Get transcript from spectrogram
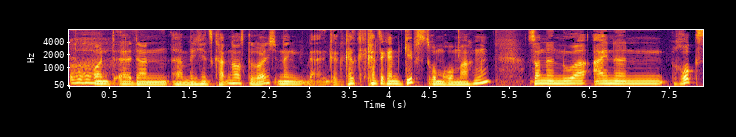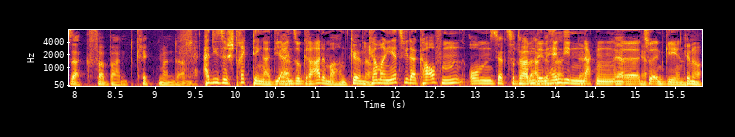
Oh. Und äh, dann äh, bin ich ins Krankenhaus geröntgt und dann äh, kann, kannst ja keinen Gips drumherum machen, sondern nur einen Rucksackverband kriegt man dann. Ah, diese Streckdinger, die Ja. einen so gerade machen, Genau. die kann man jetzt wieder kaufen, um, um den Handynacken ja. Ja, äh, ja. zu entgehen. Genau.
